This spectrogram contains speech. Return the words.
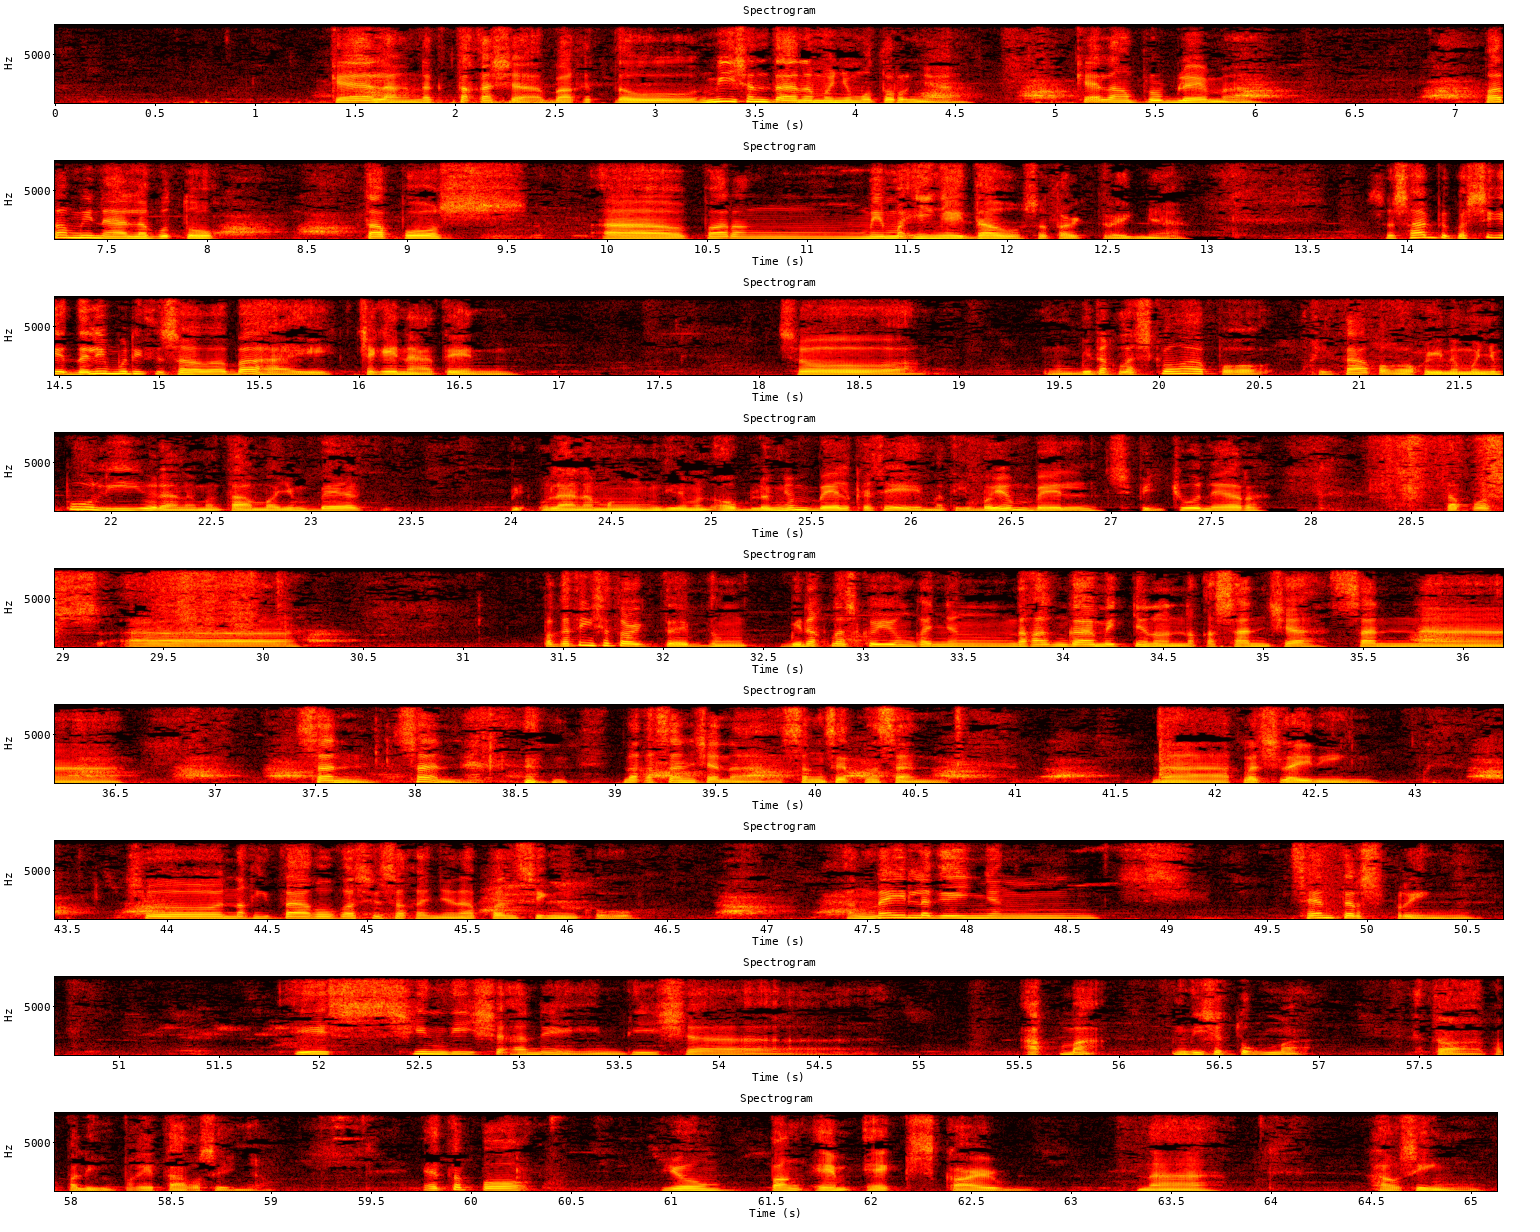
Kaya lang, nagtaka siya, bakit daw, may daan naman yung motor niya. Kaya lang ang problema, parang may nalagutok, tapos, uh, parang may maingay daw sa torque drive niya. So sabi ko, sige, dali mo dito sa bahay, checkin natin. So, nung binaklas ko nga po, nakita ko, okay naman yung pulley, wala naman tama yung belt, wala namang, hindi naman oblong yung belt kasi matibay yung belt, speed tuner. Tapos, ah, uh, Pagdating sa torque drive, nung binaklas ko yung kanyang, nakagamit niya noon, nakasan siya, san na, sun, sun. nakasan siya na, isang set na sun, na clutch lining. So, nakita ko kasi sa kanya, napansin ko, ang nailagay niyang center spring is hindi siya ano eh, hindi siya akma, hindi siya tugma. Ito, papalig, pakita ko sa inyo. Ito po, yung pang MX carb na housing.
